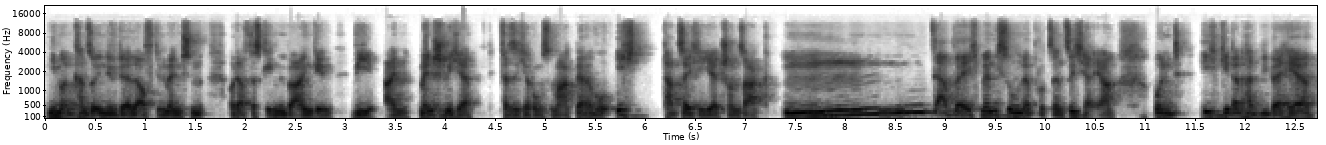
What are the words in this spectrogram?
niemand kann so individuell auf den Menschen oder auf das Gegenüber eingehen wie ein menschlicher Versicherungsmakler, wo ich tatsächlich jetzt schon sage, mm, da wäre ich mir nicht so 100% sicher, ja. Und ich gehe dann halt lieber her,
